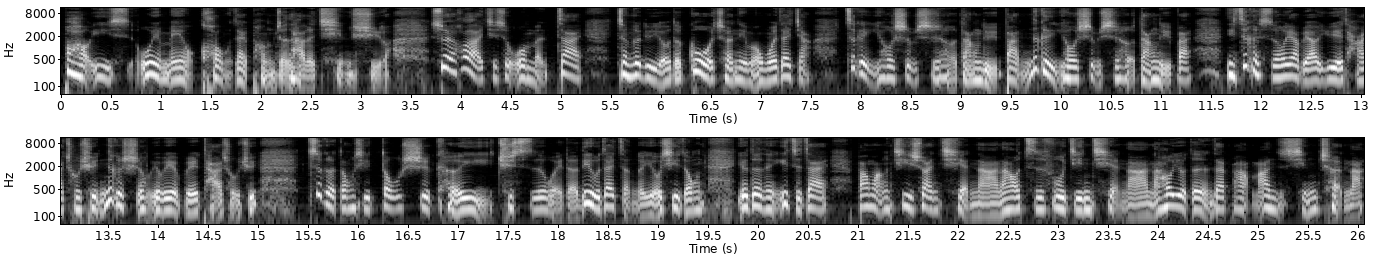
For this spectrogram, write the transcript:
不好意思，我也没有空再捧着他的情绪哦。所以后来。其实我们在整个旅游的过程里面，我们在讲这个以后适不适合当旅伴，那个以后适不适合当旅伴，你这个时候要不要约他出去，那个时候要不要约他出去，这个东西都是可以去思维的。例如，在整个游戏中，有的人一直在帮忙计算钱呐、然后支付金钱呐、然后有的人在帮按行程呐、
